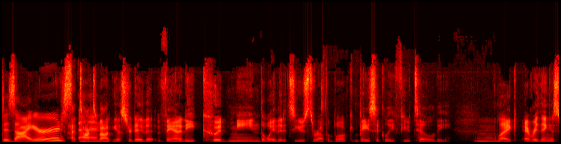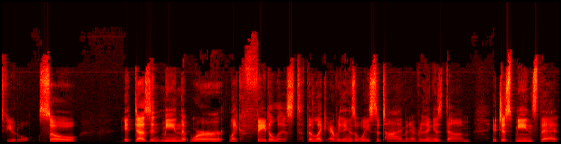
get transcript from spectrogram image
desires. I talked and- about yesterday that vanity could mean the way that it's used throughout the book, basically futility. Mm. Like everything is futile. So it doesn't mean that we're like fatalist, that like everything is a waste of time and everything is dumb. It just means that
